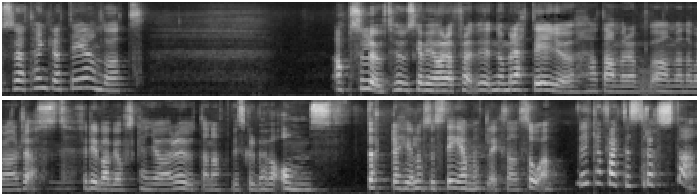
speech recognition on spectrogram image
så jag tänker att det är ändå att Absolut, hur ska vi göra? För, nummer ett är ju att använda, använda vår röst, för det är vad vi också kan göra utan att vi skulle behöva omstörta hela systemet. Liksom. Så. Vi kan faktiskt rösta.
